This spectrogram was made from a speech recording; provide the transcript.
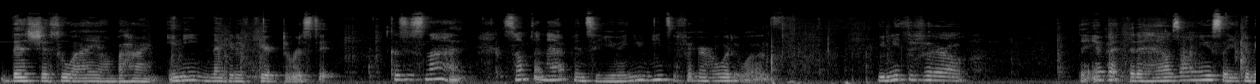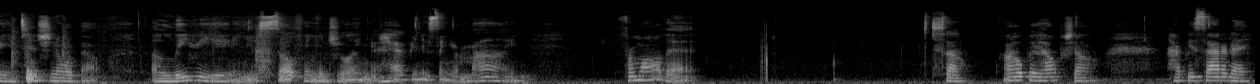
that's just who I am behind any negative characteristic. Because it's not. Something happened to you and you need to figure out what it was. You need to figure out the impact that it has on you so you can be intentional about alleviating yourself and your joy and your happiness and your mind from all that. So, I hope it helps y'all. Happy Saturday.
